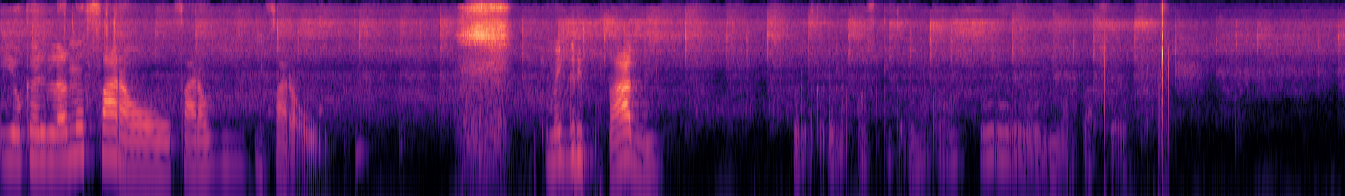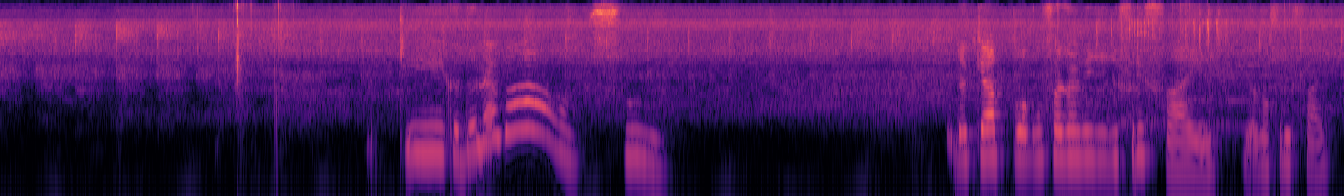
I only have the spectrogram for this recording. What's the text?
E eu quero ir lá no farol. Farol. Farol. Tô meio gripado. Peraí, cadê o negócio aqui? Cadê o negócio? Não, tá certo. Aqui, cadê o negócio? Daqui a pouco vou fazer um vídeo de Free Fire. Joga Free Fire.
